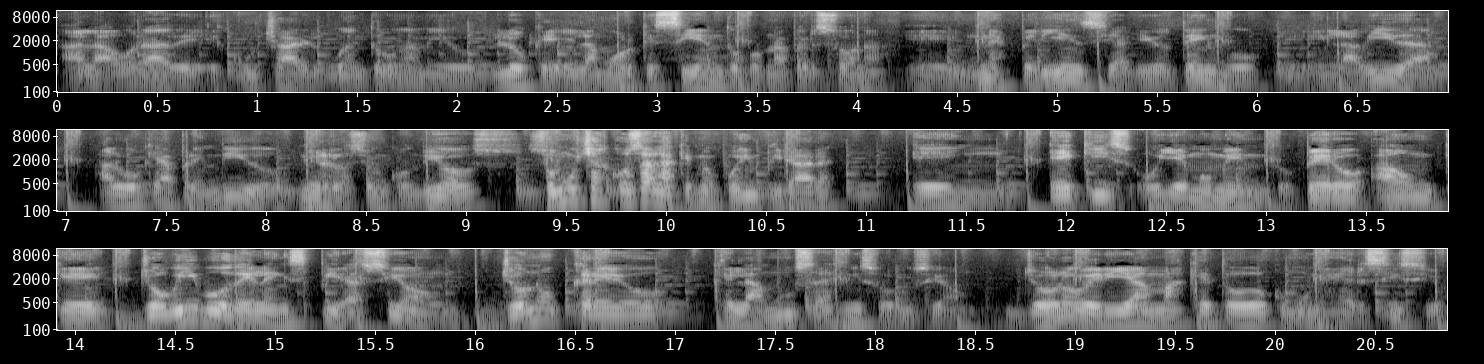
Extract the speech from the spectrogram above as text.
a la hora de escuchar el cuento de un amigo, lo que el amor que siento por una persona, eh, una experiencia que yo tengo en la vida, algo que he aprendido, mi relación con Dios. Son muchas cosas las que me pueden inspirar en X o Y momento. Pero aunque yo vivo de la inspiración, yo no creo que la musa es mi solución. Yo lo vería más que todo como un ejercicio.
